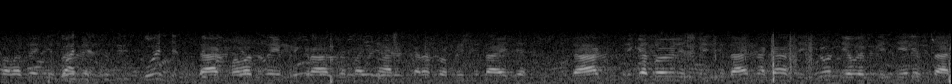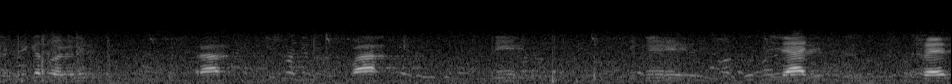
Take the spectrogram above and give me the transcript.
положение замерли. Так, молодцы, прекрасно, поднялись, хорошо, приседайте. Так, приготовились приседать. На делаем присели, встали. Приготовились. Раз, два, три, четыре, пять, шесть,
